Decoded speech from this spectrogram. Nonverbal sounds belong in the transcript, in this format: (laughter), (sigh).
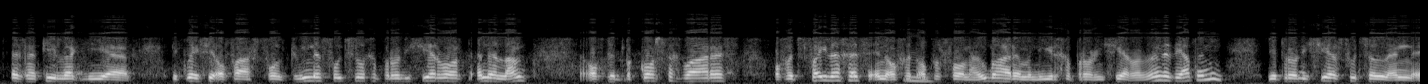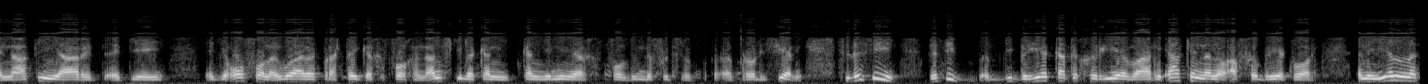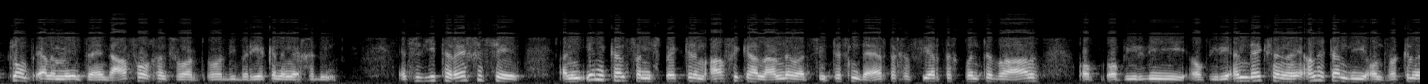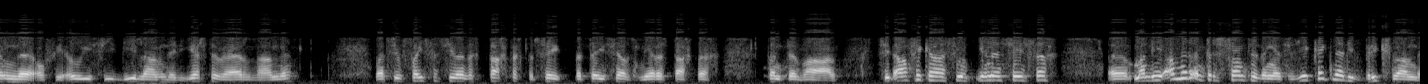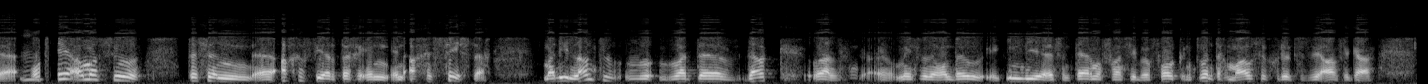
is natuurlik die uh die kwessie of daar voldoende voedsel geproduseer word in 'n land of dit bekostigbaar is of dit veilig is en of dit hmm. op 'n volhoubare manier geproduseer word. Want dit help nie jy produseer voedsel en en na 10 jaar het het jy het jy onvolhoubare praktyke gevolg en dan skielik kan kan jy nie meer voldoende voedsel uh, produseer nie. So dis die dis die die breë kategorieë waar elkeen dan nou afgebreek word in 'n hele klomp elemente en daarvolgens word word die berekeninge gedoen. En soos jy tereg gesê het, aan die een kant van die spektrum Afrika lande wat sê tussen 30 en 40 punte behaal op op hierdie op hierdie indeks en aan die ander kant die ontwikkelende of die OECD lande, die eerste wêreldlande wat so 75 80% party selfs meer as 80 punte behaal. Suid-Afrika is so op 61. Uh, maar die ander interessante ding is as jy kyk na die BRICS lande, mm. ons sê almal so tussen uh, 48 en en 68. Maar die land wat uh, dalk wel uh, mense moet onthou Indië is in terme van sy bevolking 20 maal so groot as Suid-Afrika.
